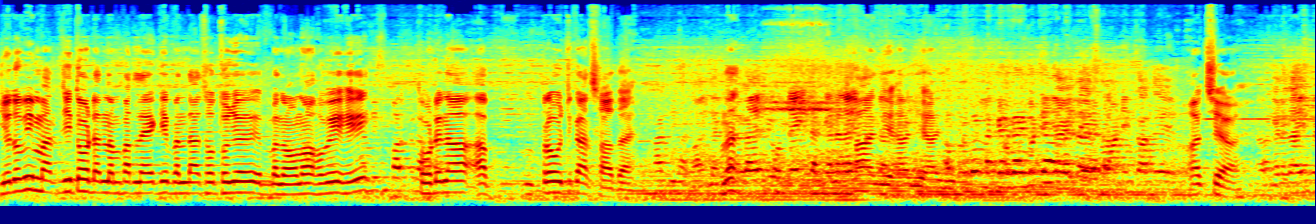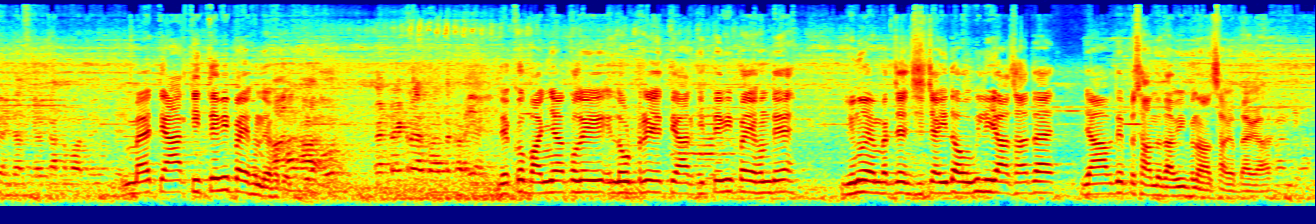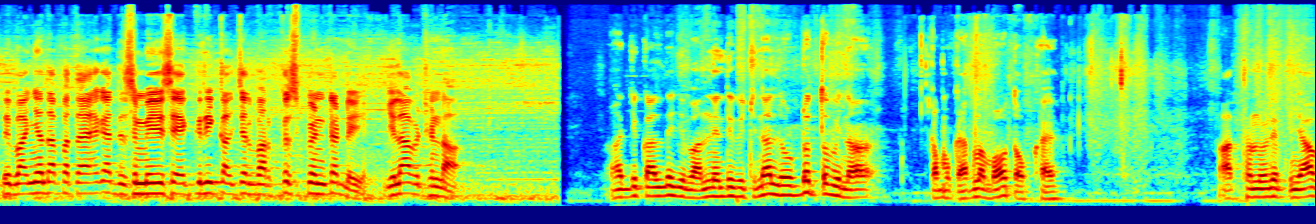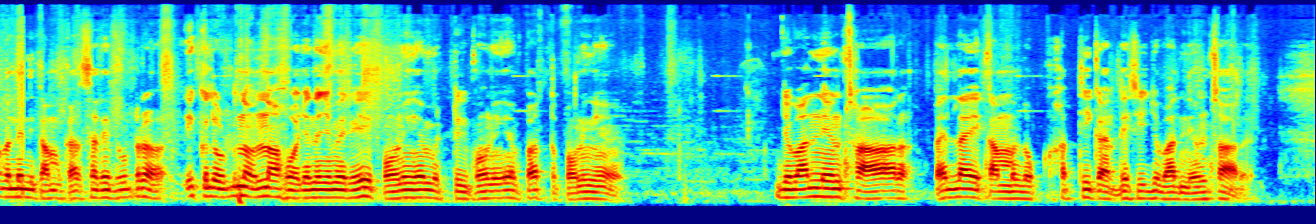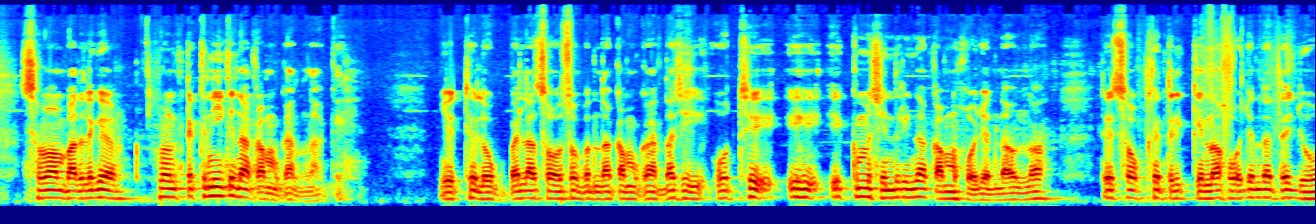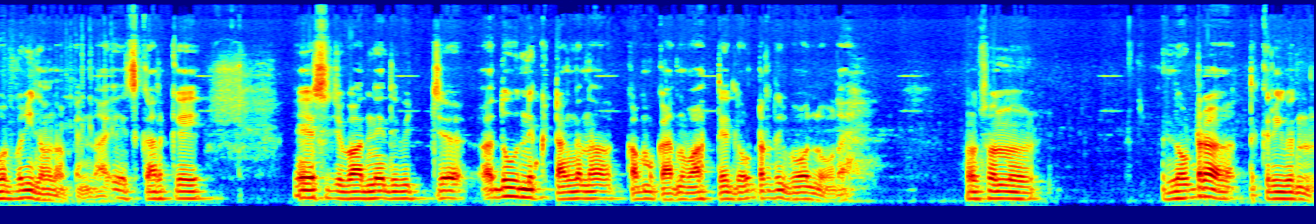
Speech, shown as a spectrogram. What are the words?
ਜਦੋਂ ਵੀ ਮਰਜ਼ੀ ਤੁਹਾਡਾ ਨੰਬਰ ਲੈ ਕੇ ਬੰਦਾ ਸੋਥੋਂ ਜੇ ਬਣਾਉਣਾ ਹੋਵੇ ਇਹ ਤੁਹਾਡੇ ਨਾਲ ਅਪਰੋਚ ਕਰ ਸਕਦਾ ਹੈ। ਹਾਂਜੀ ਹਾਂਜੀ। ਨਾ? ਲਗਾਏ ਵੀ ਹੁੰਦੇ ਹੀ ਲੱਗੇ ਲਗਾਏ ਹਾਂਜੀ ਹਾਂਜੀ ਹਾਂਜੀ। ਆਪਣੇ ਕੋਲ ਲੱਗੇ ਲਗਾਏ ਵੀ ਤਿਆਰ ਮਿਲਦਾ ਕਰਦੇ ਅੱਛਾ। ਲੱਗੇ ਲਗਾਏ ਮਿਲਦਾ ਸੇਲ ਕਰਨ ਵਾਸਤੇ ਵੀ ਹੁੰਦੇ ਮੈਂ ਤਿਆਰ ਕੀਤੇ ਵੀ ਪਏ ਹੁੰਦੇ ਉਹਦੇ ਕੰਟਰੈਕਟਰ ਖੜੇ ਆ ਦੇਖੋ ਬਾਈਆਂ ਕੋਲੇ ਲੋਡਰ ਤਿਆਰ ਕੀਤੇ ਵੀ ਪਏ ਹੁੰਦੇ ਆ। ਜਿਹਨੂੰ ਐਮਰਜੈਂਸੀ ਚਾਹੀਦਾ ਉਹ ਵੀ ਲਿਆ ਸਕਦਾ ਹੈ ਜਾਂ ਆਪਦੇ ਪਸੰਦ ਦਾ ਵੀ ਬਣਾ ਸਕਦਾ ਹੈਗਾ। ਤੇ ਬਾਈਆਂ ਦਾ ਪਤਾ ਹੈਗਾ ਦਸ਼ਮੇਸ਼ ਐਗਰੀਕਲਚਰ ਵਰਕਸ ਪਿੰਡ ਢੱਡੇ, ਜ਼ਿਲ੍ਹਾ ਬਠਿੰਡਾ। ਅੱਜ ਕੱਲ ਦੇ ਜ਼ਮਾਨੇ ਦੇ ਵਿੱਚ ਨਾ ਲੋਡਰ ਤੋਂ ਬਿਨਾ ਕੰਮ ਕਰਨਾ ਬਹੁਤ ਔਖਾ ਹੈ। ਹੱਥ ਨੂੰ ਜਿਹੜੇ 50 ਬੰਦੇ ਨਹੀਂ ਕੰਮ ਕਰ ਸਕਦੇ, ਲੋਡਰ ਇੱਕ ਲੋਡਰ ਨਾਲ ਉਹਨਾਂ ਹੋ ਜਾਂਦਾ ਜਿਵੇਂ ਰੇਹ ਪਾਉਣੀ ਹੈ, ਮਿੱਟੀ ਪਾਉਣੀ ਹੈ, ਪਰਤ ਪਾਉਣੀ ਹੈ। ਜ਼ਮਾਨੇ ਅਨੁਸਾਰ ਪਹਿਲਾਂ ਇਹ ਕੰਮ ਲੋਕ ਹੱਥੀਂ ਕਰਦੇ ਸੀ ਜ਼ਮਾਨੇ ਅਨੁਸਾਰ ਸਮਾਂ ਬਦਲ ਗਿਆ। ਹੁਣ ਟੈਕਨੀਕ ਨਾਲ ਕੰਮ ਕਰਨ ਲੱਗ ਗਏ। ਜਿੱਥੇ ਲੋਕ ਪਹਿਲਾਂ ਸੌ ਸੌ ਬੰਦਾ ਕੰਮ ਕਰਦਾ ਸੀ, ਉੱਥੇ ਇਹ ਇੱਕ ਮਸ਼ੀਨਰੀ ਨਾਲ ਕੰਮ ਹੋ ਜਾਂਦਾ ਉਹਨਾਂ ਅਤੇ ਸੌਖੇ ਤਰੀਕੇ ਨਾਲ ਹੋ ਜਾਂਦਾ ਅਤੇ ਜ਼ੋਰ ਵੀ ਨਹੀਂ ਲਾਉਣਾ ਪੈਂਦਾ। ਇਸ ਕਰਕੇ ਇਸ ਜ਼ਮਾਨੇ ਦੇ ਵਿੱਚ ਆਧੁਨਿਕ ਢੰਗ ਨਾਲ ਕੰਮ ਕਰਨ ਵਾਸਤੇ ਲੋਡਰ ਦੀ ਬਹੁਤ ਲੋੜ ਹੈ। ਹੁਣ ਤੁਹਾਨੂੰ ਲੋਡਰ ਤਕਰੀਬਨ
